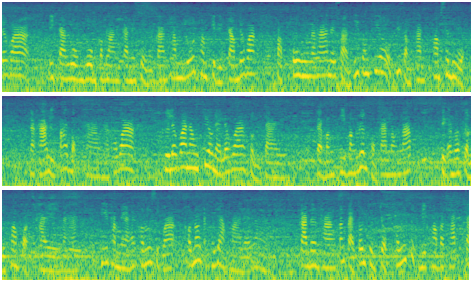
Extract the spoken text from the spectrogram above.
เรียกว่ามีการรวมรวมกำลังกันในส่วนของการทำรูททำกิจกรรมเรียกว่าปรับปรุงนะคะ ในสถานที่ท่องเที่ยวที่สำคัญความสะดวกนะคะ หรือป้ายบอกทางค่ะเพราะว่าคือเรียกว่านักท่องเที่ยวเนี่ยเรียกว่าสนใจ แต่บางทีบางเรื่องของการรองรับ สิ่งอำนวยความสะดวกหรือความปลอดภัยนะคะ ที่ทำยังไงให้เขารู้สึกว่าเขานอกจากเขาอยากมาแล้วนะคะ การเดินทางตั้งแต่ต้นจนจบเขารู้สึกมีความประทับใจ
